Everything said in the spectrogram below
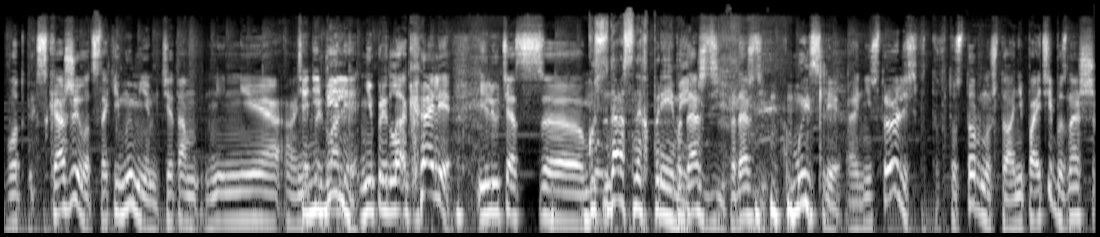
Вот скажи, вот с таким именем тебе там не, не, э, Тебя не предлаг- били? Не предлагали? Или у тебя с... э, Государственных премий. Подожди, подожди. Мысли не строились в, ту- в ту сторону, что они пойти бы, знаешь,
